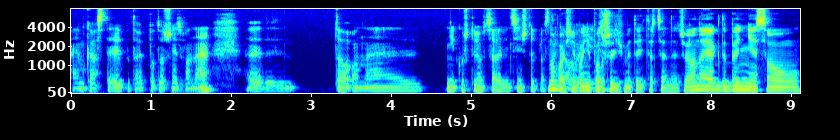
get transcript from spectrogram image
HM-casty, tak potocznie zwane, e, to one nie kosztują wcale więcej niż te plastikowe. No właśnie, bo nie poruszyliśmy tej te ceny. Czy one jak gdyby nie są,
